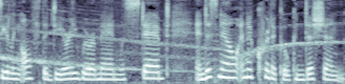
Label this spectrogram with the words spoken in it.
sealing off the dairy where a man was stabbed and is now in a critical condition.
